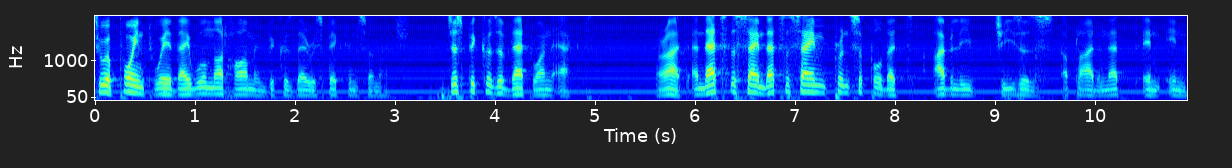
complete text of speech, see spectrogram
to a point where they will not harm him because they respect him so much, just because of that one act. All right, and that's the same. That's the same principle that I believe Jesus applied in that in in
